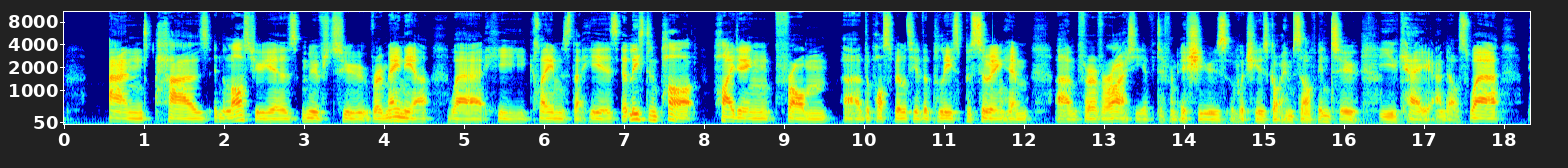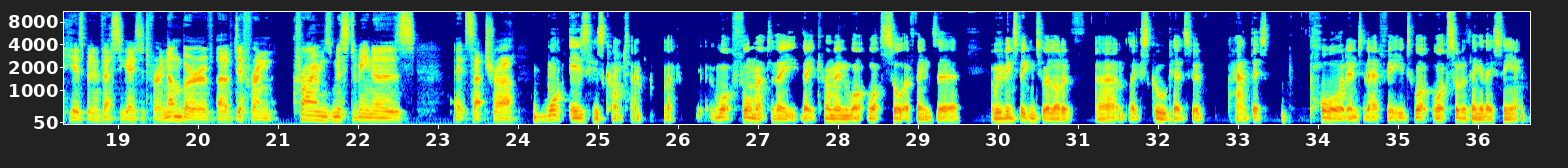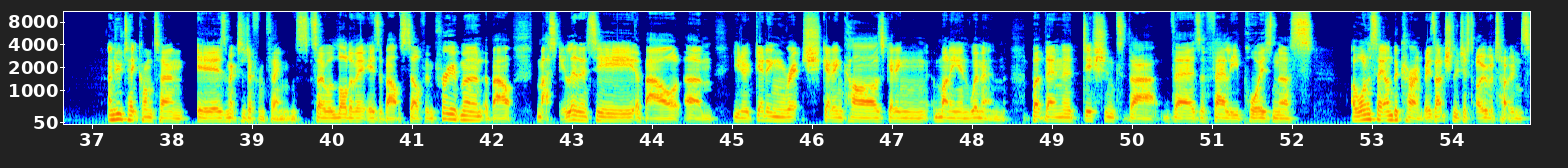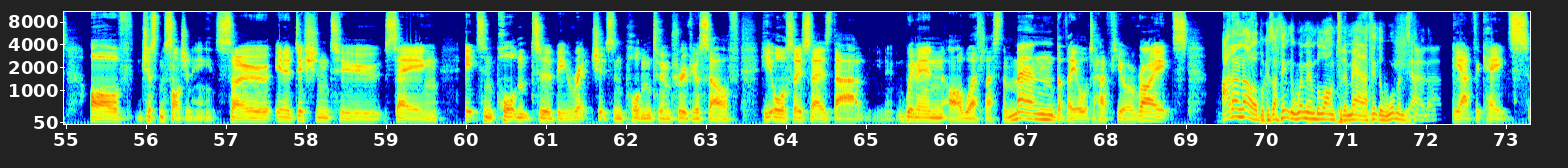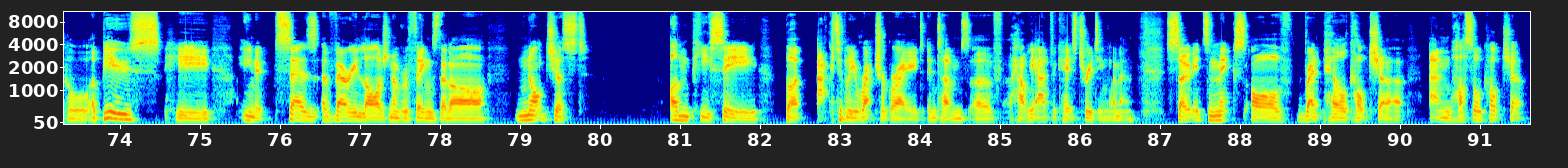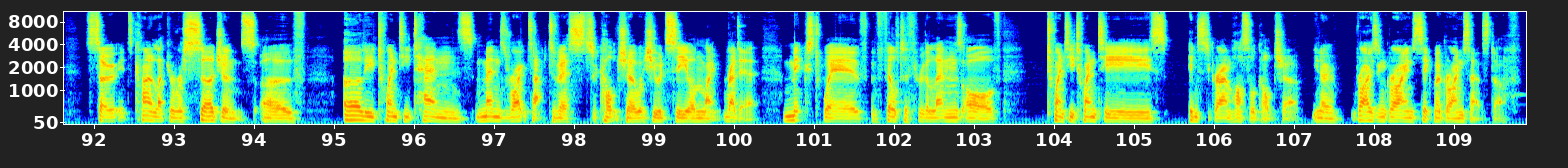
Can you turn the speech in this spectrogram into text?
and has, in the last few years, moved to Romania, where he claims that he is, at least in part, hiding from uh, the possibility of the police pursuing him um, for a variety of different issues, of which he has got himself into the UK and elsewhere. He has been investigated for a number of, of different crimes, misdemeanors, etc. What is his content? Like, what format do they they come in? What what sort of things are? We've been speaking to a lot of um, like school kids who have had this poured into their feeds. What what sort of thing are they seeing? Andrew Tate content is a mix of different things. So a lot of it is about self improvement, about masculinity, about um, you know getting rich, getting cars, getting money and women. But then in addition to that, there's a fairly poisonous. I want to say undercurrent, but it's actually just overtones of just misogyny. So, in addition to saying it's important to be rich. It's important to improve yourself. He also says that you know, women are worth less than men, that they ought to have fewer rights. I don't know because I think the women belong to the man. I think the woman's yeah, given. He advocates for abuse. He, you know, says a very large number of things that are not just un PC, but actively retrograde in terms of how he advocates treating women. So it's a mix of red pill culture and hustle culture. So it's kind of like a resurgence of early 2010s men's rights activist culture, which you would see on like Reddit, mixed with and filtered through the lens of 2020s Instagram hustle culture, you know, rise and grind, Sigma grind set stuff.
